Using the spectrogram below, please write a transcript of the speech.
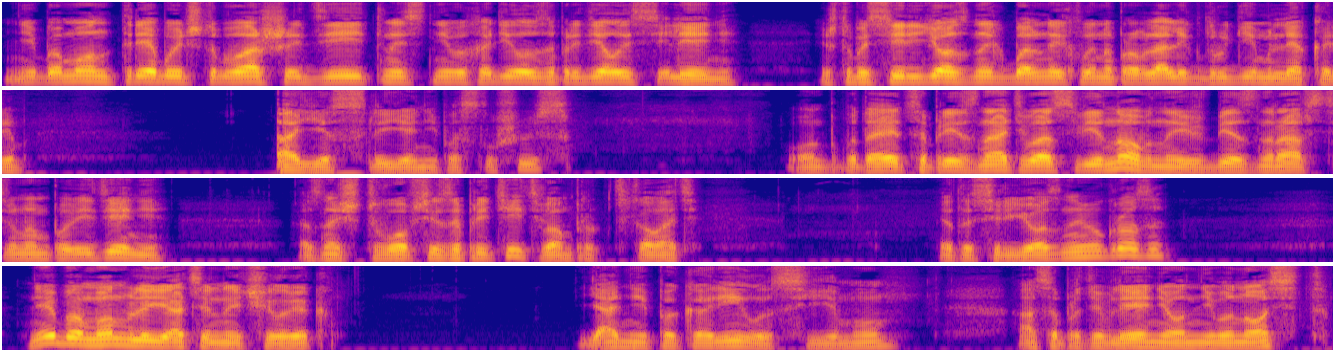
Небомон требует, чтобы ваша деятельность не выходила за пределы селения, и чтобы серьезных больных вы направляли к другим лекарям. А если я не послушаюсь? Он попытается признать вас виновной в безнравственном поведении, а значит, вовсе запретить вам практиковать. Это серьезная угроза? Небомон влиятельный человек. Я не покорилась ему, а сопротивления он не выносит.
